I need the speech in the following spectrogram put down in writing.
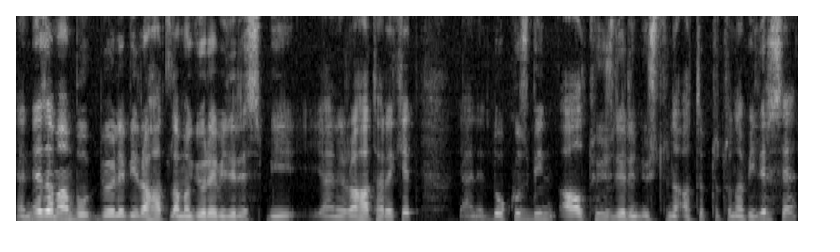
Yani ne zaman bu böyle bir rahatlama görebiliriz? Bir yani rahat hareket yani 9600'lerin üstüne atıp tutunabilirse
